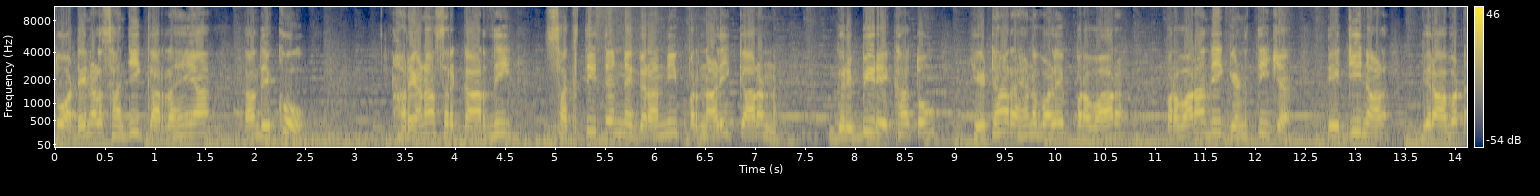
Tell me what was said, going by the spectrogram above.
ਤੁਹਾਡੇ ਨਾਲ ਸਾਂਝੀ ਕਰ ਰਹੇ ਹਾਂ। ਤਾਂ ਦੇਖੋ, ਹਰਿਆਣਾ ਸਰਕਾਰ ਦੀ ਸਖਤੀ ਤੇ ਨਿਗਰਾਨੀ ਪ੍ਰਣਾਲੀ ਕਾਰਨ ਗਰੀਬੀ ਰੇਖਾ ਤੋਂ ਹੇਠਾਂ ਰਹਿਣ ਵਾਲੇ ਪਰਿਵਾਰ, ਪਰਿਵਾਰਾਂ ਦੀ ਗਿਣਤੀ 'ਚ ਤੇਜ਼ੀ ਨਾਲ ਗਿਰਾਵਟ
